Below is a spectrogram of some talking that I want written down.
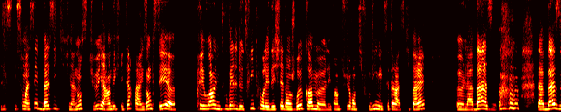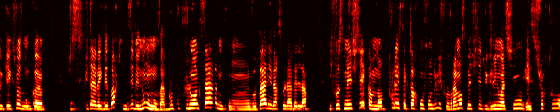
ils sont assez basiques. Finalement, si tu veux, il y a un des critères, par exemple, c'est, heu, prévoir une poubelle de tri pour les déchets dangereux comme, heu, les peintures anti-fouling et cetera. Ce qui paraît la base, la base de quelque chose. Donc, je discutais avec des porcs qui me disaient: «Mais nous, on va beaucoup plus loin que ça, donc on veut pas aller vers ce label-là». Il faut se méfier, comme dans tous les secteurs confondus, il faut vraiment se méfier du greenwashing et surtout,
